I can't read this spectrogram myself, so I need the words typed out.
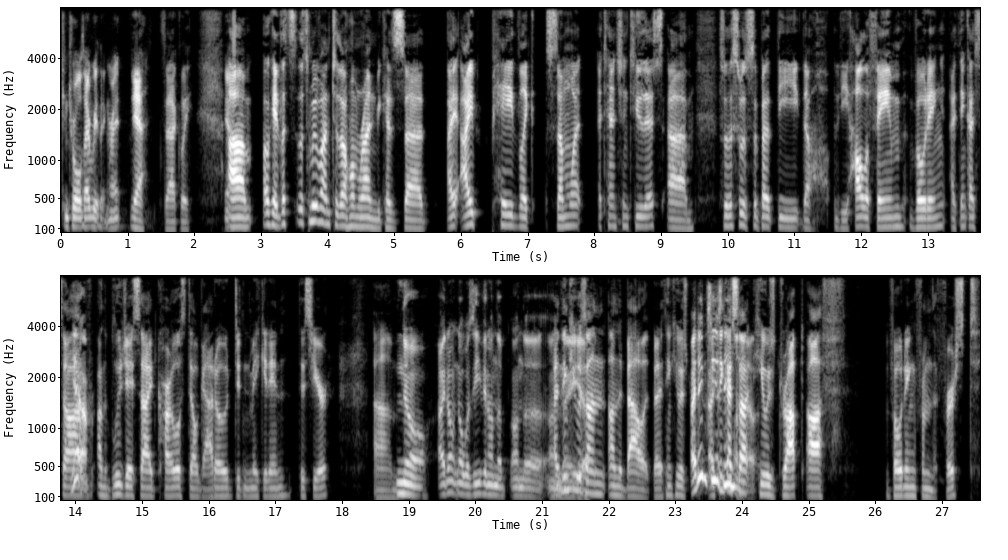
controls everything, right? Yeah, exactly. Yeah. Um, okay, let's let's move on to the home run because uh, I I paid like somewhat attention to this. Um, so this was about the the the Hall of Fame voting. I think I saw Yeah. on the Blue Jay side, Carlos Delgado didn't make it in this year. No, I don't know. Was he even on the on the? On I think the, he was uh, on on the ballot, but I think he was. I didn't see I think I saw he was dropped off voting from the first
